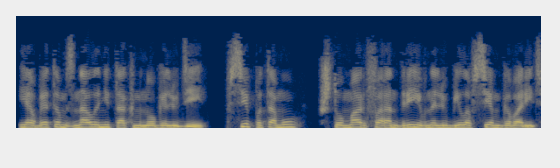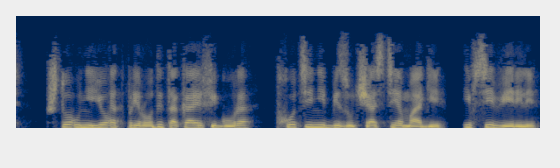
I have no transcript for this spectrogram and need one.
И об этом знало не так много людей. Все потому, что Марфа Андреевна любила всем говорить, что у нее от природы такая фигура, хоть и не без участия магии, и все верили,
